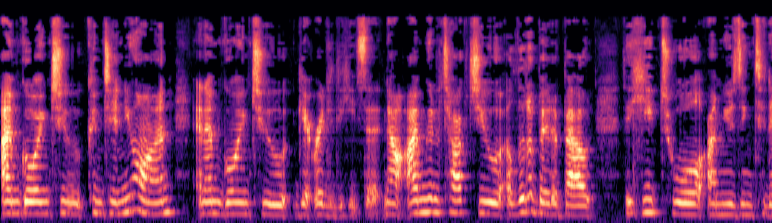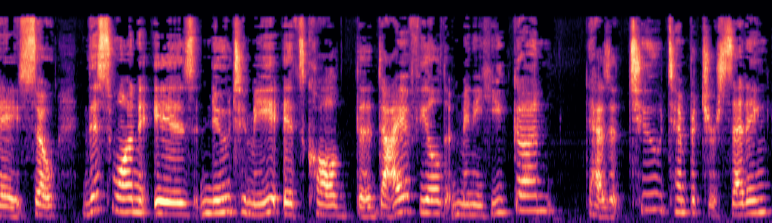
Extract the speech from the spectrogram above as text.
I'm going to continue on and I'm going to get ready to heat set it. Now I'm going to talk to you a little bit about the heat tool I'm using today. So this one is new to me. It's called the Diafield Mini Heat Gun. It has a two temperature setting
